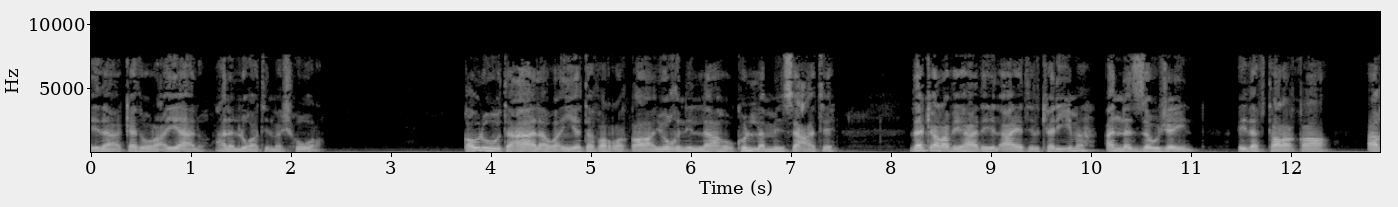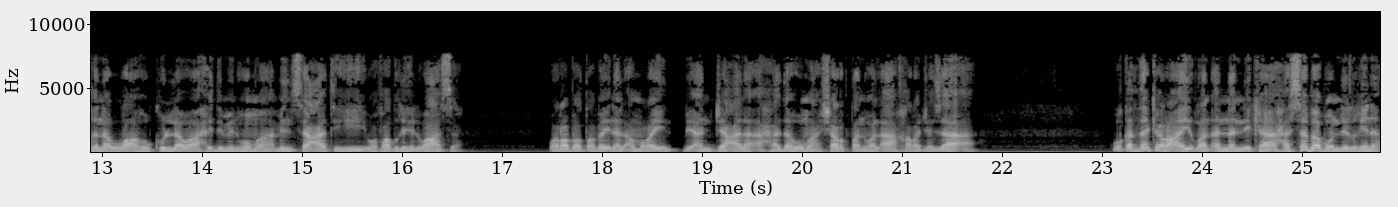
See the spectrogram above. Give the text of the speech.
إذا كثر عياله على اللغة المشهورة. قوله تعالى وإن يتفرقا يغني الله كلا من سعته ذكر في هذه الآية الكريمة أن الزوجين إذا افترقا أغنى الله كل واحد منهما من سعته وفضله الواسع. وربط بين الأمرين بأن جعل أحدهما شرطا والآخر جزاء. وقد ذكر أيضا أن النكاح سبب للغنى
